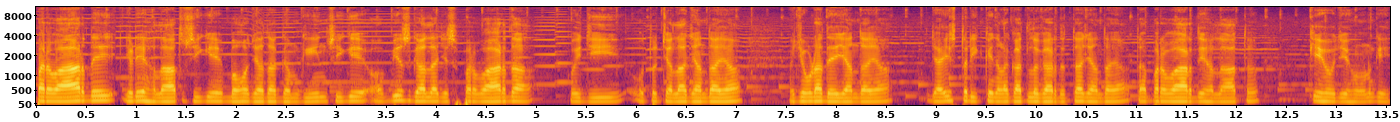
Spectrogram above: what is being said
ਪਰਿਵਾਰ ਦੇ ਜਿਹੜੇ ਹਾਲਾਤ ਸੀਗੇ, ਬਹੁਤ ਜ਼ਿਆਦਾ ਗਮਗੀਨ ਸੀਗੇ। ਓਬਵੀਅਸ ਗੱਲ ਆ, ਜਿਸ ਪਰਿਵਾਰ ਦਾ ਕੋਈ ਜੀ ਉਹ ਤੋਂ ਚਲਾ ਜਾਂਦਾ ਆ, ਵਿਛੋੜਾ ਦੇ ਜਾਂਦਾ ਆ। ਜਾਂ ਇਸ ਤਰੀਕੇ ਨਾਲ ਕਤਲ ਕਰ ਦਿੱਤਾ ਜਾਂਦਾ ਆ, ਤਾਂ ਪਰਿਵਾਰ ਦੇ ਹਾਲਾਤ ਕਿਹੋ ਜਿਹੇ ਹੋਣਗੇ?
